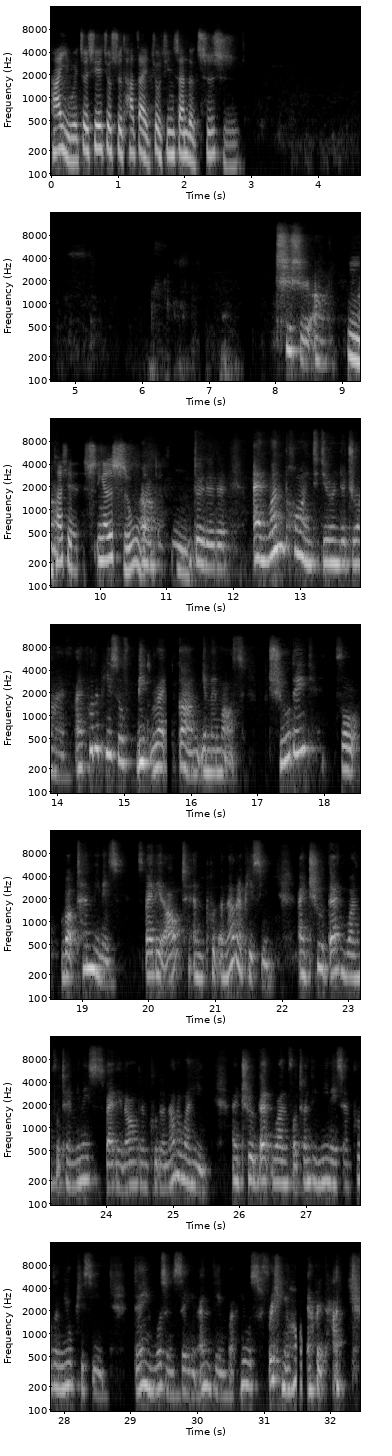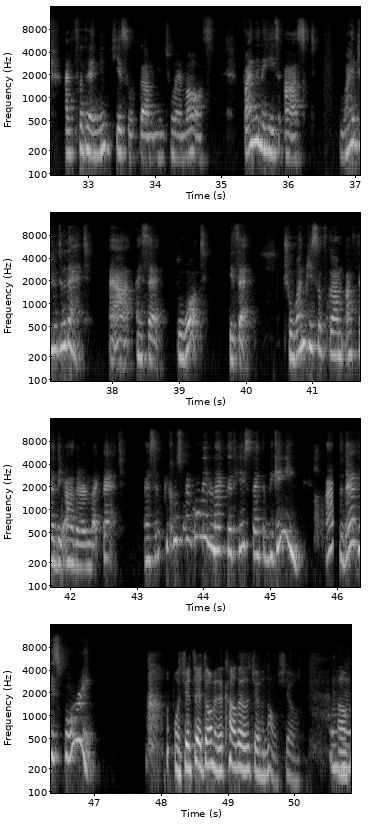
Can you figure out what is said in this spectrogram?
他以为这些就是他在旧金山的吃食。吃食啊，嗯，他写应该是食物吧？嗯，对对对。At one point during the drive, I put a piece of big red gum in my mouth, chewed it for about ten minutes, spat it out, and put another piece in. I chewed that one for 10 minutes, spat it out, and put another one in. I chewed that one for 20 minutes and put a new piece in. Dane wasn't saying anything, but he was freaking out every time I put a new piece of gum into my mouth. Finally, he asked, Why do you do that? I, I said, Do what? He said, Chew one piece of gum after the other like that. I said, Because I only like the taste at the beginning. After that, it's boring. 我觉得最多每次看到这个都觉得很好笑。好，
